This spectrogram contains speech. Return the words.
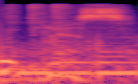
weakness.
